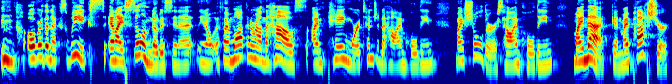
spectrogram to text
over the next weeks, and I still am noticing it, you know, if I'm walking around the house, I'm paying more attention to how I'm holding my shoulders, how I'm holding my neck and my posture.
